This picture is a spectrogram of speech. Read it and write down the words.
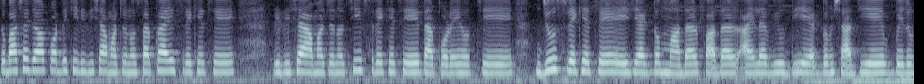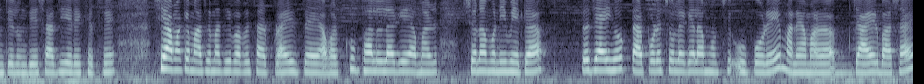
তো বাসায় যাওয়ার পর দেখি রিদিশা আমার জন্য সারপ্রাইজ রেখেছে। রিদিশা আমার জন্য চিপস রেখেছে, তারপরে হচ্ছে জুস রেখেছে। এই যে একদম mother father, I love you দিয়ে একদম সাজিয়ে, বেলুন টেলুন দিয়ে সাজিয়ে রেখেছে। সে আমাকে মাঝে মাঝে এভাবে সারপ্রাইজ দেয়। আমার খুব ভালো লাগে আমার সোনামণি মেয়েটা। তো যাই হোক, তারপরে চলে গেলাম হচ্ছে উপরে মানে আমার জায়ের বাসায়।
